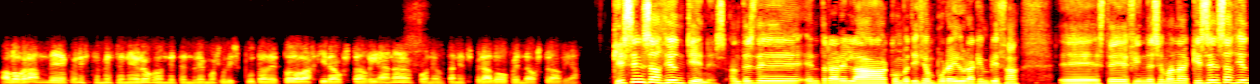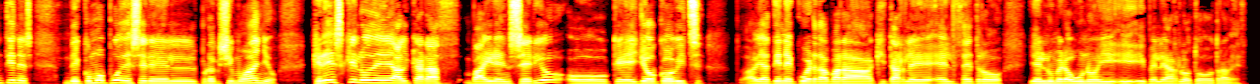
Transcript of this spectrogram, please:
a lo grande con este mes de enero, donde tendremos la disputa de toda la gira australiana con el tan esperado Open de Australia. ¿Qué sensación tienes antes de entrar en la competición pura y dura que empieza eh, este fin de semana? ¿Qué sensación tienes de cómo puede ser el próximo año? ¿Crees que lo de Alcaraz va a ir en serio o que Djokovic todavía tiene cuerda para quitarle el cetro y el número uno y, pelearlo todo otra vez?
